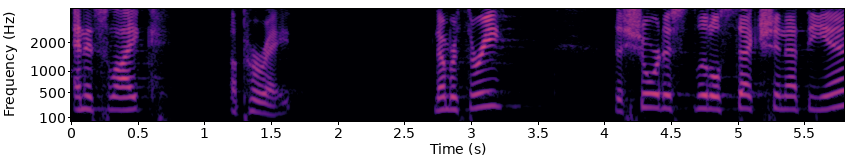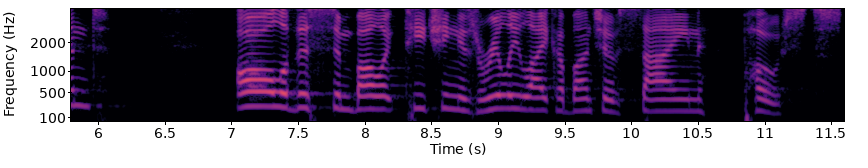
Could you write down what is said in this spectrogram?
And it's like a parade. Number three, the shortest little section at the end. All of this symbolic teaching is really like a bunch of sign posts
